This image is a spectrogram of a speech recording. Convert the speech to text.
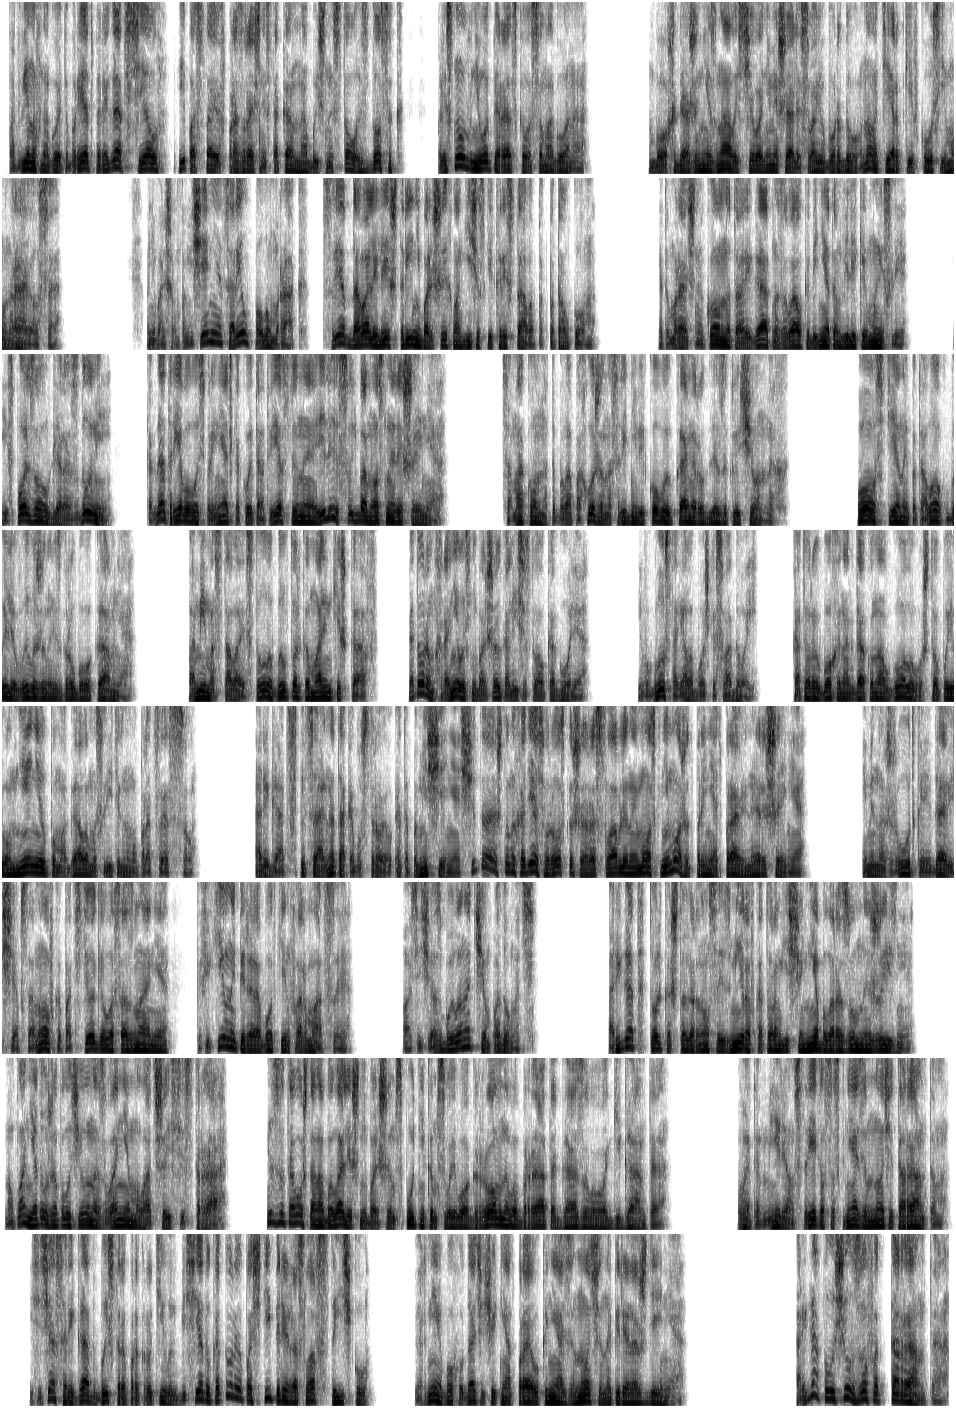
Подвинув ногой табурет, Перегат сел и, поставив прозрачный стакан на обычный стол из досок, плеснул в него пиратского самогона. Бог даже не знал, из чего они мешали свою бурду, но терпкий вкус ему нравился. В небольшом помещении царил полумрак. Свет давали лишь три небольших магических кристалла под потолком. Эту мрачную комнату Оригат называл кабинетом великой мысли и использовал для раздумий, когда требовалось принять какое-то ответственное или судьбоносное решение. Сама комната была похожа на средневековую камеру для заключенных. Пол, стены и потолок были выложены из грубого камня. Помимо стола и стула был только маленький шкаф, в котором хранилось небольшое количество алкоголя. И в углу стояла бочка с водой, в которую Бог иногда окунал голову, что, по его мнению, помогало мыслительному процессу. Оригат специально так обустроил это помещение, считая, что, находясь в роскоши, расслабленный мозг не может принять правильное решение. Именно жуткая и давящая обстановка подстегивала сознание – к эффективной переработке информации. А сейчас было над чем подумать. Оригат только что вернулся из мира, в котором еще не было разумной жизни. Но планета уже получила название «Младшая сестра» из-за того, что она была лишь небольшим спутником своего огромного брата газового гиганта. В этом мире он встретился с князем ночи Тарантом, и сейчас Оригат быстро прокрутил их беседу, которая почти переросла в стычку. Вернее, бог удачи чуть не отправил князя ночи на перерождение. Оригат получил зов от Таранта.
